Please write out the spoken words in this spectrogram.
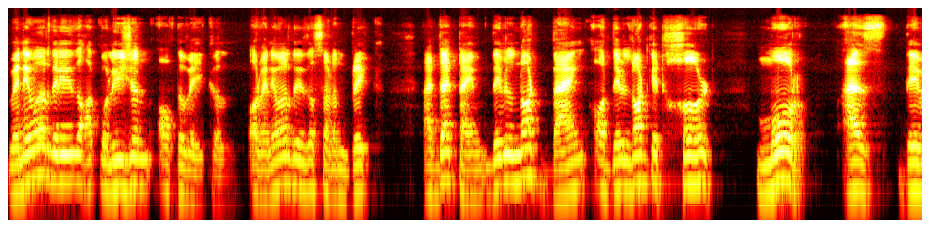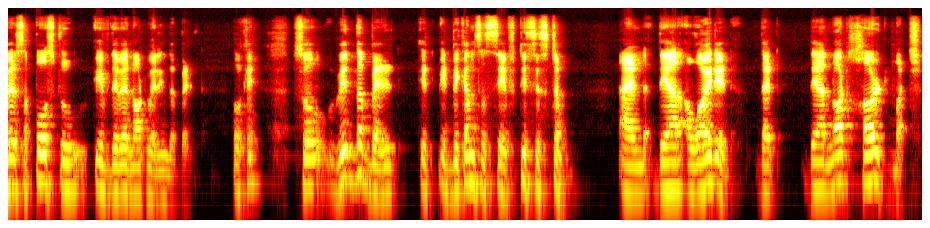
whenever there is a collision of the vehicle or whenever there is a sudden break at that time they will not bang or they will not get hurt more as they were supposed to if they were not wearing the belt. Okay? So with the belt it, it becomes a safety system and they are avoided that they are not hurt much.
